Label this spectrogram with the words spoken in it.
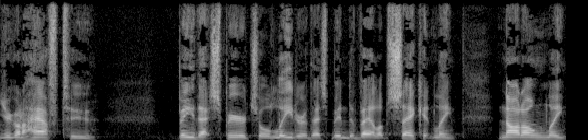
you're going to have to be that spiritual leader that's been developed. Secondly, not only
